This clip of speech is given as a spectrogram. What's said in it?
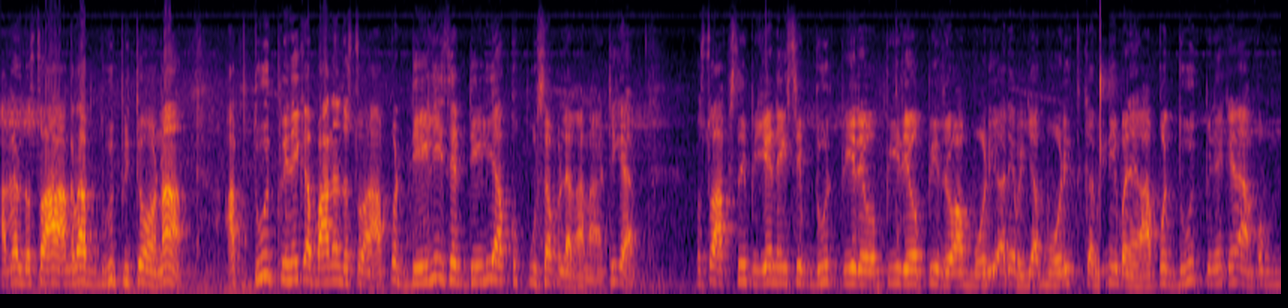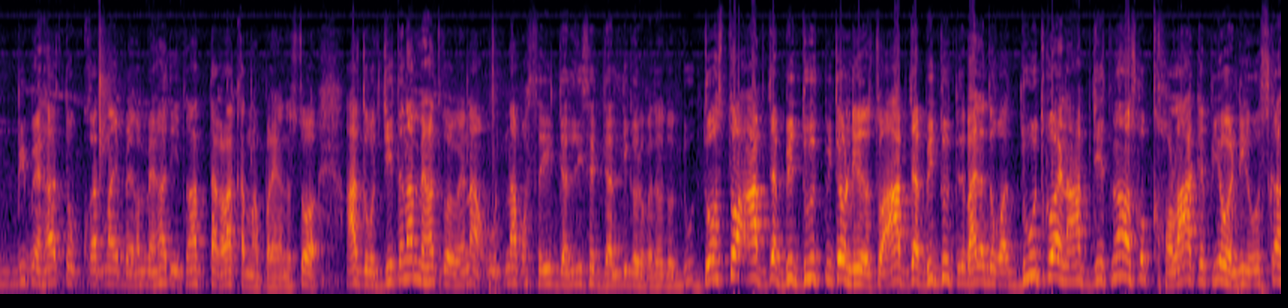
अगर दोस्तों, अगर आप दूध पीते हो ना, आप दूध पीने के बाद ना दोस्तों, आपको डेली से डेली आपको पुशअप लगाना है, ठीक है? दोस्तों, आप सिर्फ़ ये नहीं, सिर्फ़ दूध पी रहे हो, पी रहे हो, पी रहे हो, आप बॉडी अरे भैया बॉडी तो कभी नहीं बनेगा। आपको दूध पीने के लिए आपको भी मेहनत तो करना ही पड़ेगा, मेहनत इतना तगड़ा करना पड़ेगा दोस्तों। आप देखो, जितना मेहनत करोगे ना, उतना शरीर जल्दी से जल्दी करोगे। तो दोस्तों, आप जब भी दूध पीते हो, ठीक है दोस्तों, आप जब भी दूध पीते भाई दूध को है ना, आप जितना उसको खोला के पियो, ठीक है, उसका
